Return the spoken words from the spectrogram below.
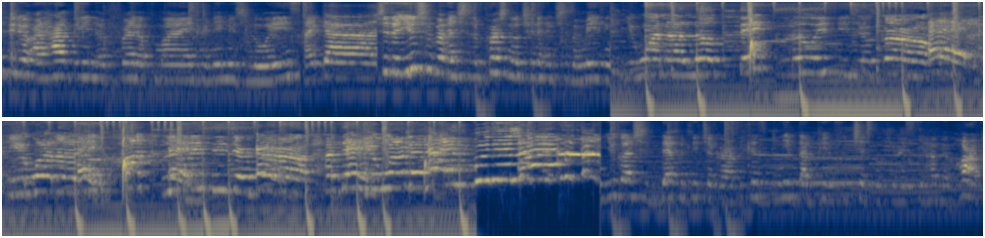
Today's video, I have in a friend of mine. Her name is Lois. Hi guys. She's a YouTuber and she's a personal trainer and she's amazing. You wanna look thick? Lois is your girl. Hey. You wanna Hey. look hot? Hey. Lois is your girl. And then Hey. you wanna Hey. put it like You guys should definitely check her out because beneath that beautiful chest of yours, you have a heart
